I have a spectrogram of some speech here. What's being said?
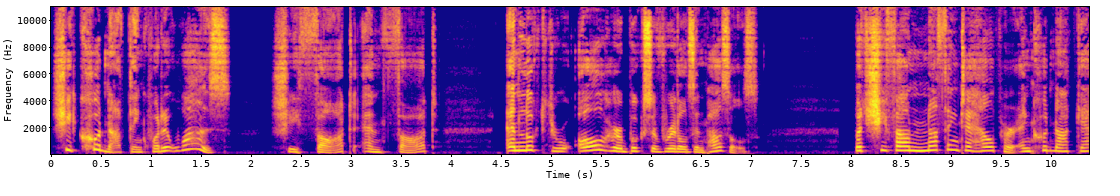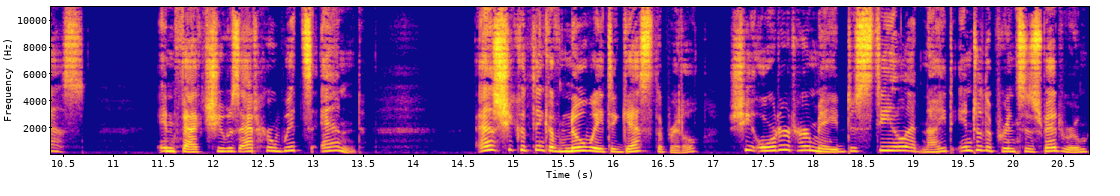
She could not think what it was. She thought and thought, and looked through all her books of riddles and puzzles. But she found nothing to help her and could not guess. In fact, she was at her wits' end. As she could think of no way to guess the riddle, she ordered her maid to steal at night into the prince's bedroom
